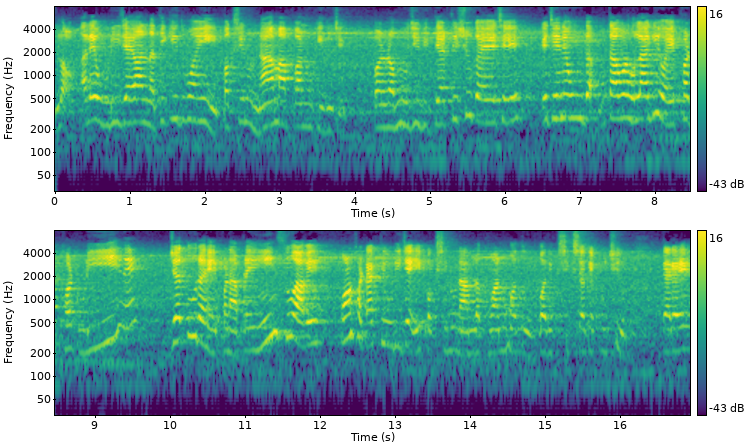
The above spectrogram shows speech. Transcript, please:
લો અરે ઉડી જવા નથી કીધું અહીં. પક્ષીનું નામ આપવાનું કીધું છે. પણ રમૂજી વિદ્યાર્થી શું કહે છે? કે જેને ઉતાવળ લાગી હોય એ ફટફટ ઉડીને જતું રહે. પણ આપણે અહીં શું આવે? કોણ ફટાકથી ઉડી જાય? એ પક્ષીનું નામ લખવાનું હતું. શિક્ષકે પૂછ્યું. ત્યારે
